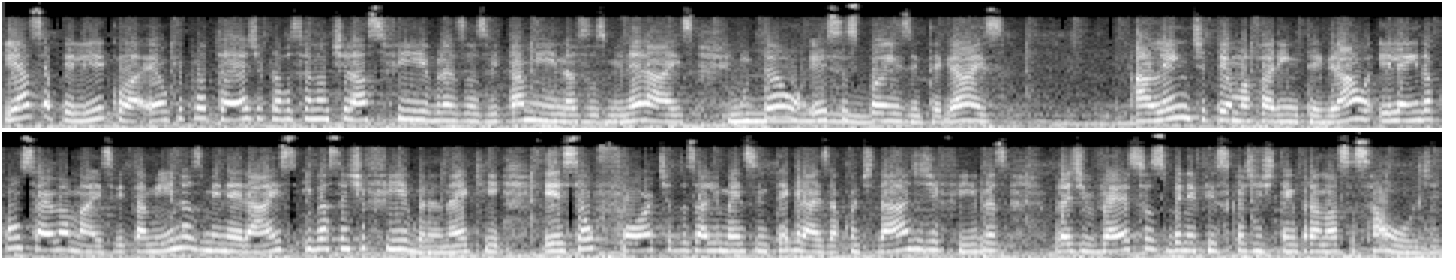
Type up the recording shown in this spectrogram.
e essa película é o que protege para você não tirar as fibras, as vitaminas, os minerais. Uhum. Então, esses pães integrais, além de ter uma farinha integral, ele ainda conserva mais vitaminas, minerais e bastante fibra, né? Que esse é o forte dos alimentos integrais, a quantidade de fibras para diversos benefícios que a gente tem para nossa saúde.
